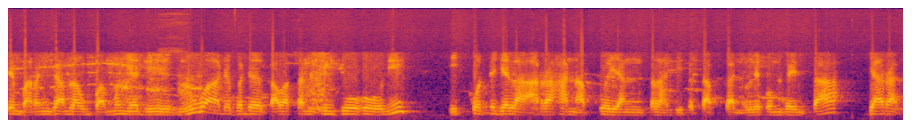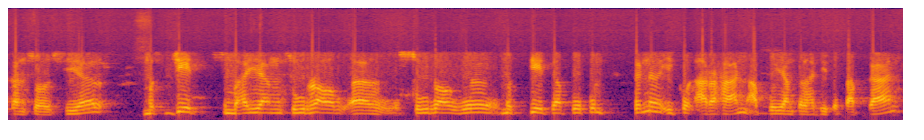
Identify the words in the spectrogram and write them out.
Sembaranggam lah umpamanya di luar daripada kawasan Johor ni ikut sajalah arahan apa yang telah ditetapkan oleh pemerintah, jarakkan sosial, masjid sembahyang surau uh, surau ke masjid apa pun kena ikut arahan apa yang telah ditetapkan.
